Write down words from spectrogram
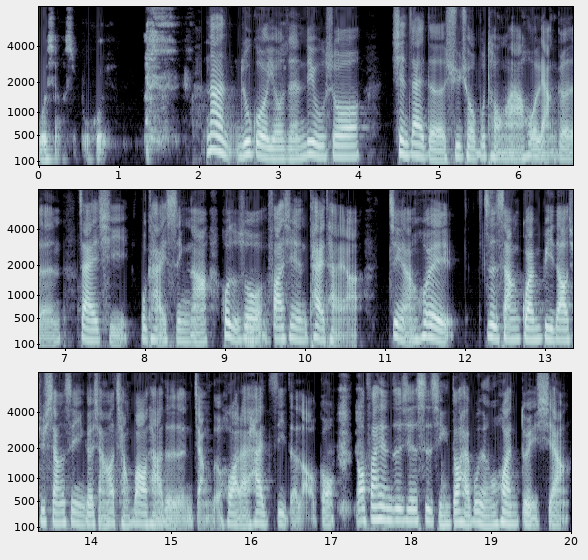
我想是不会。那如果有人，例如说现在的需求不同啊，或两个人在一起不开心啊，或者说发现太太啊，竟然会智商关闭到去相信一个想要强暴她的人讲的话来害自己的老公，然后发现这些事情都还不能换对象，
